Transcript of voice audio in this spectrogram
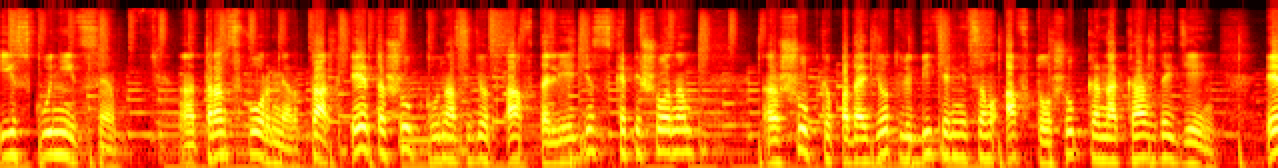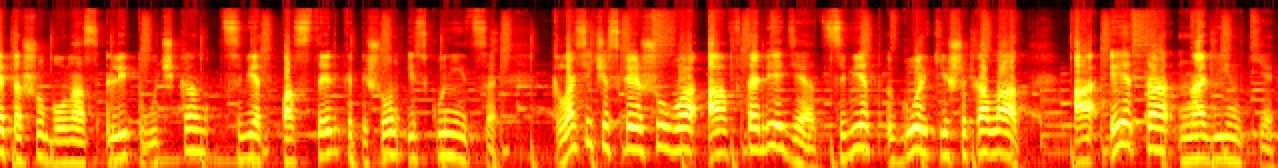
из куницы. А, трансформер. Так, эта шубка у нас идет автоледи с капюшоном. А, шубка подойдет любительницам авто. Шубка на каждый день. Эта шуба у нас летучка, цвет пастель, капюшон из куницы. Классическая шуба автоледи, цвет горький шоколад. А это новинки.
